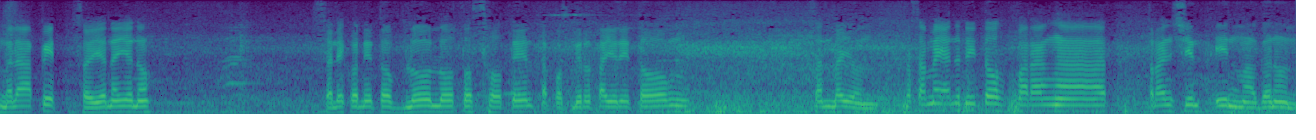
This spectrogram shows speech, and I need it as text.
malapit. So yan na yun oh. Sa likod nito, Blue Lotus Hotel. Tapos meron tayo ditong, saan ba yun? Basta may ano dito, parang ah, transient inn, mga ganun.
